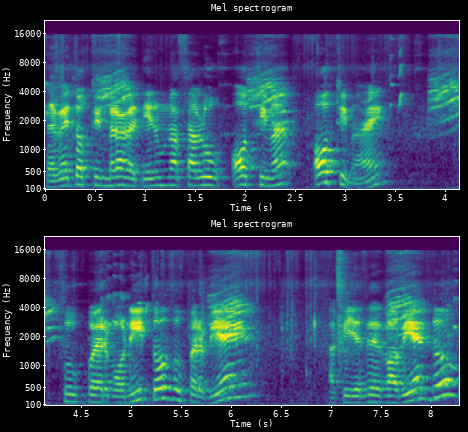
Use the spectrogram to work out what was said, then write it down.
se ve estos timbrados tienen una salud óptima. Óptima, ¿eh? Súper bonito, súper bien. Aquí ya se va viendo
